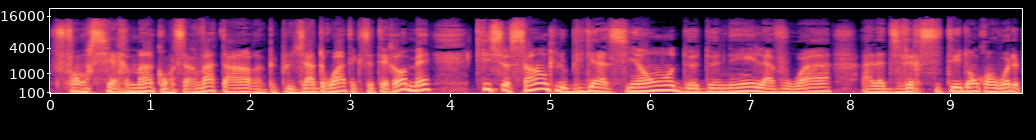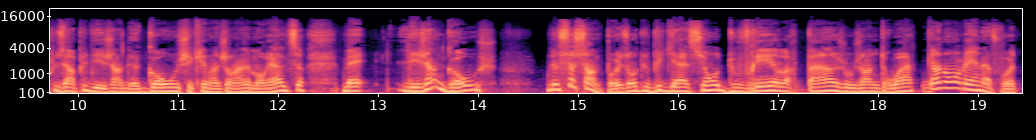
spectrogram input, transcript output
foncièrement conservateurs, un peu plus à droite, etc., mais qui se sentent l'obligation de donner la voix à la diversité. Donc, on voit de plus en plus des gens de gauche écrire dans le Journal de Montréal, ça. Mais les gens de gauche, ne se sentent pas. Ils ont l'obligation d'ouvrir leur page aux gens de droite. Ils n'en ont rien à foutre.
